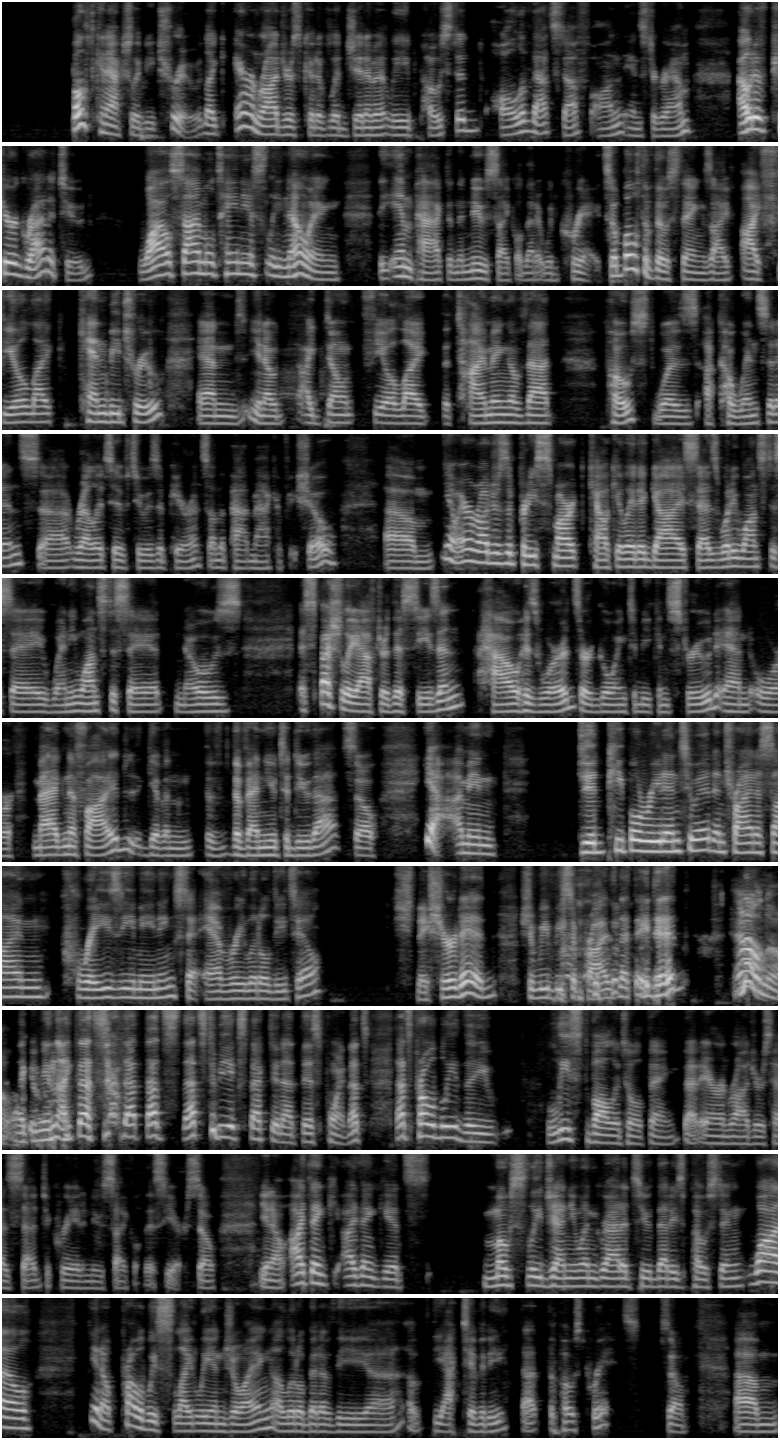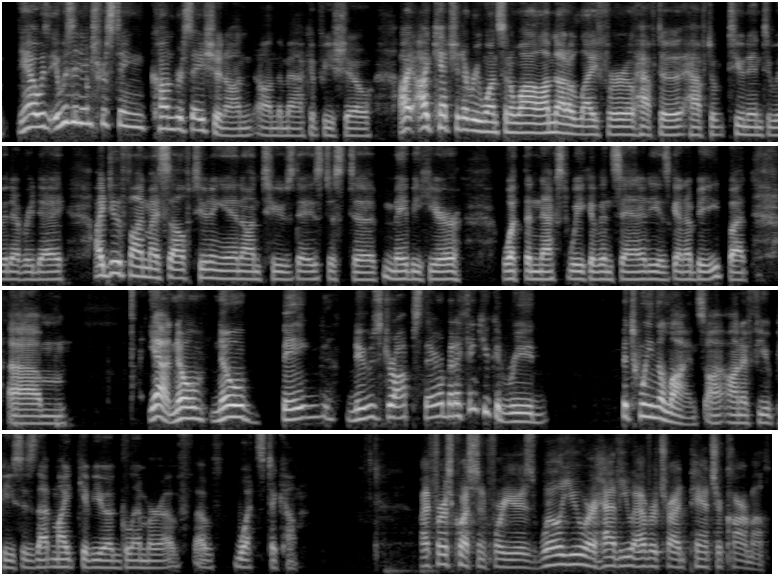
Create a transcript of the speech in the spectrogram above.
both can actually be true. Like Aaron Rodgers could have legitimately posted all of that stuff on Instagram out of pure gratitude while simultaneously knowing the impact and the news cycle that it would create. So both of those things I I feel like can be true and you know I don't feel like the timing of that post was a coincidence uh, relative to his appearance on the Pat McAfee show. Um, you know, Aaron Rodgers is a pretty smart, calculated guy, says what he wants to say when he wants to say it, knows especially after this season, how his words are going to be construed and or magnified given the, the venue to do that. So, yeah, I mean, did people read into it and try and assign crazy meanings to every little detail? They sure did. Should we be surprised that they did? Hell no. no. Like I mean, like that's that that's that's to be expected at this point. That's that's probably the least volatile thing that Aaron Rodgers has said to create a news cycle this year. So, you know, I think I think it's mostly genuine gratitude that he's posting while you know probably slightly enjoying a little bit of the uh, of the activity that the post creates so um, yeah, it was it was an interesting conversation on on the McAfee show. I, I catch it every once in a while. I'm not a lifer, have to have to tune into it every day. I do find myself tuning in on Tuesdays just to maybe hear what the next week of insanity is going to be. But um, yeah, no no big news drops there, but I think you could read between the lines on, on a few pieces that might give you a glimmer of of what's to come. My first question for you is Will you or have you ever tried Panchakarma?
